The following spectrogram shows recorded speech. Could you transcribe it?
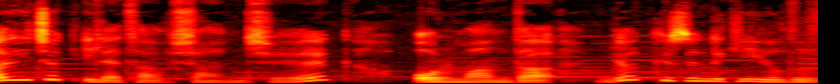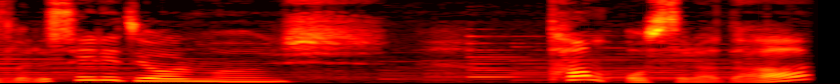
ayıcık ile tavşancık ormanda gökyüzündeki yıldızları seyrediyormuş. Tam o sırada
